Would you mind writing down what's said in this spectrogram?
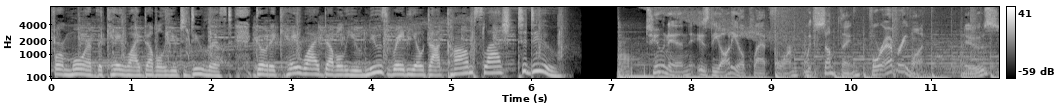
For more of the KYW to-do list, go to kywnewsradio.com slash to-do. TuneIn is the audio platform with something for everyone. News.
